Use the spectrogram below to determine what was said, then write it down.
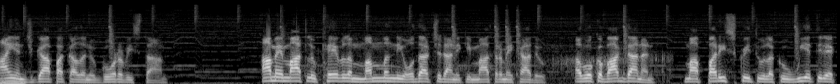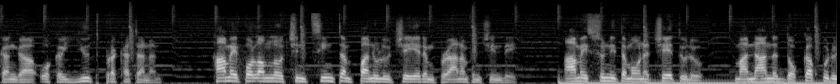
ఆయన జ్ఞాపకాలను గౌరవిస్తాం. ఆమె మాటలు కేవలం మమ్మల్ని ఓదార్చడానికి మాత్రమే కాదు అవి ఒక వాగ్దానం మా పరిస్థితులకు వ్యతిరేకంగా ఒక యూత్ ప్రకటన. ఆమె పొలంలో చిన్ చింతం పనులు చేయడం ప్రారంభించింది. ఆమె సున్నితమైన చేతులు మా నాన్న దొక్కప్పుడు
